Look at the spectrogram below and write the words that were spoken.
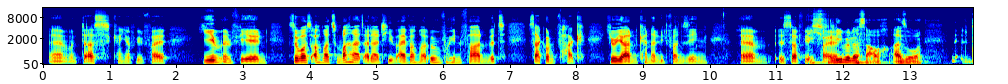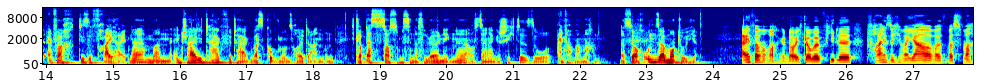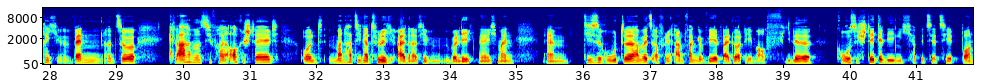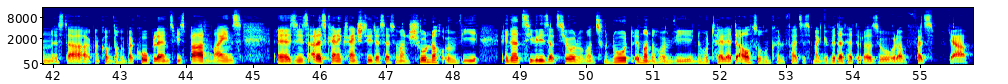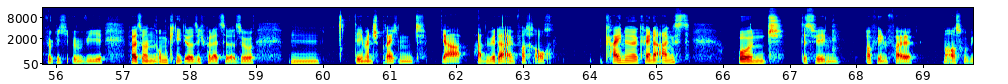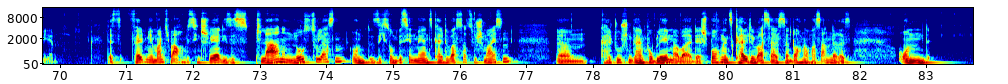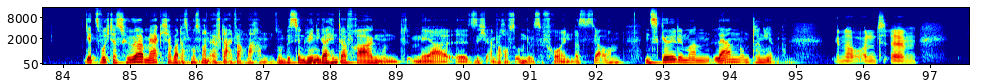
Ähm, und das kann ich auf jeden Fall jedem empfehlen, sowas auch mal zu machen als Alternative, einfach mal irgendwo hinfahren mit Sack und Pack. Julian kann ein Lied von singen. Ähm, ist auf jeden ich Fall. Ich liebe das auch. Also einfach diese Freiheit, ne? Man entscheidet Tag für Tag, was gucken wir uns heute an. Und ich glaube, das ist auch so ein bisschen das Learning, ne, aus deiner Geschichte. So einfach mal machen. Das ist ja auch unser Motto hier. Einfach mal machen, genau. Ich glaube, viele fragen sich immer, ja, aber was, was mache ich, wenn? Und so, klar haben wir uns die Fragen auch gestellt und man hat sich natürlich Alternativen überlegt. Ne? Ich meine, ähm, diese Route haben wir jetzt auch für den Anfang gewählt, weil dort eben auch viele große Städte liegen. Ich habe jetzt erzählt, Bonn ist da, man kommt noch über Koblenz, Wiesbaden, Mainz, äh, sind jetzt alles keine kleinen Städte. Das heißt, wenn man schon noch irgendwie in einer Zivilisation, wo man zur Not immer noch irgendwie ein Hotel hätte aufsuchen können, falls es mal gewittert hätte oder so, oder falls ja wirklich irgendwie, falls man umknickt oder sich verletzt oder so. Mh, hm, dementsprechend, ja, hatten wir da einfach auch keine, keine Angst und deswegen auf jeden Fall mal ausprobieren. Das fällt mir manchmal auch ein bisschen schwer, dieses Planen loszulassen und sich so ein bisschen mehr ins kalte Wasser zu schmeißen. Ähm, kalt duschen kein Problem, aber der Sprung ins kalte Wasser ist dann doch noch was anderes. Und jetzt, wo ich das höre, merke ich aber, das muss man öfter einfach machen. So ein bisschen weniger hinterfragen und mehr äh, sich einfach aufs Ungewisse freuen. Das ist ja auch ein, ein Skill, den man lernen und trainieren kann. Genau, und ähm,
